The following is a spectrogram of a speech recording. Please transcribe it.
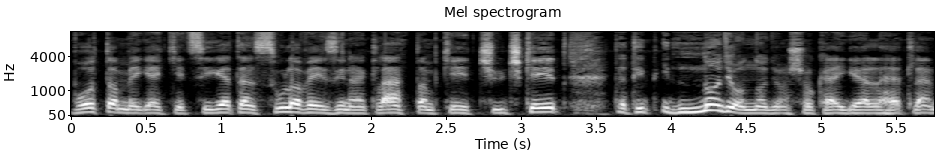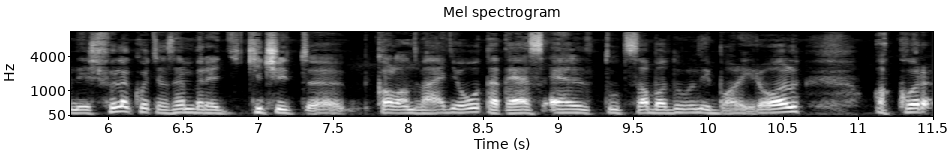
voltam még egy-két szigeten, Szulavézinek láttam két csücskét, tehát itt, itt nagyon-nagyon sokáig el lehet lenni, és főleg, hogyha az ember egy kicsit kalandvágyó, tehát ez el tud szabadulni Baliról, akkor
